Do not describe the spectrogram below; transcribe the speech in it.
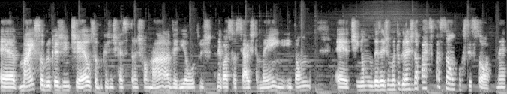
é, mais sobre o que a gente é ou sobre o que a gente quer se transformar, haveria outros negócios sociais também. Então, é, tinha um desejo muito grande da participação por si só, né?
